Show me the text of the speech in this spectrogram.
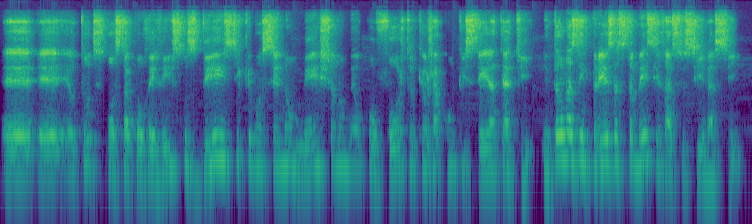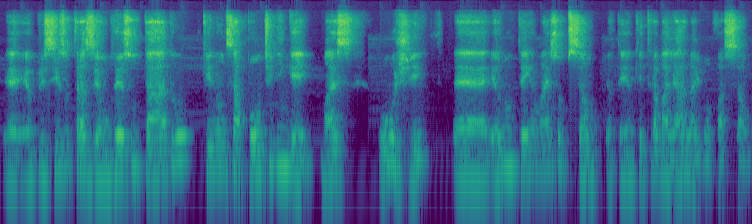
é, é, eu estou disposto a correr riscos desde que você não mexa no meu conforto que eu já conquistei até aqui. Então, nas empresas também se raciocina assim. É, eu preciso trazer um resultado que não desaponte ninguém, mas hoje é, eu não tenho mais opção, eu tenho que trabalhar na inovação.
